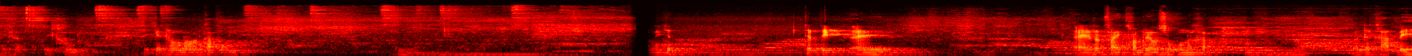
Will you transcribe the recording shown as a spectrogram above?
นี่ครับอีกห้องนี่เป็นห้องนอนครับผมอืมอันนี้จะจะติดไอ้ไอ้รถไฟความเร็วสูงนะครับอืมบรรยากาศดี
